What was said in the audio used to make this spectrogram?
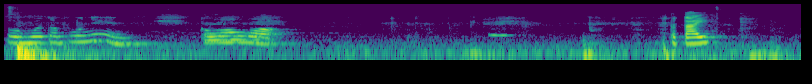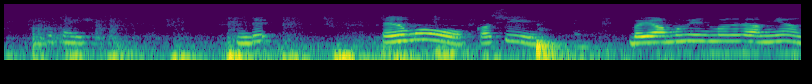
Huwag mo tapunin. Kawawa. Patay? Patay. Hindi. Tignan mo, kasi bayamuhin mo na lang yan.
